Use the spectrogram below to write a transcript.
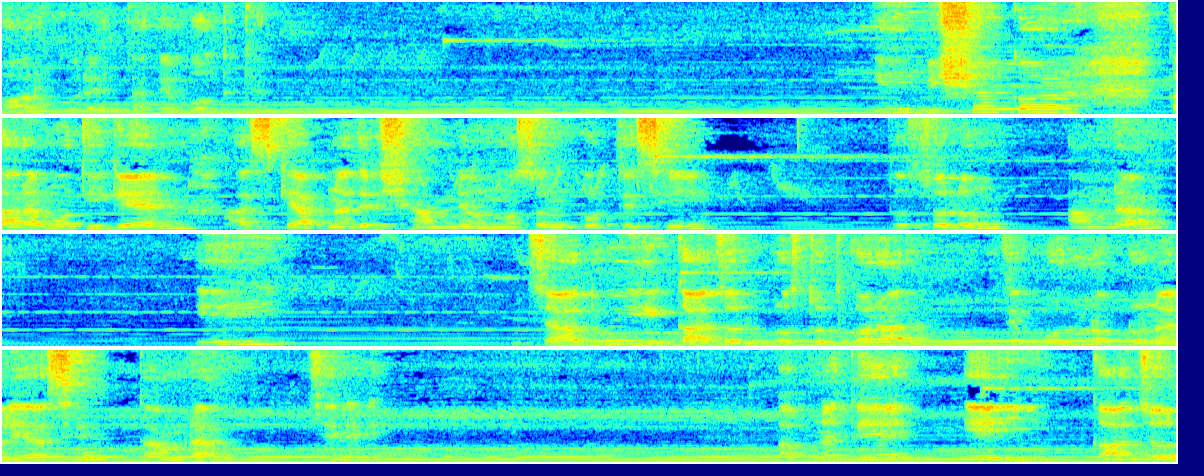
ভর করে তাকে বলতে থাকবে। এই বিস্ময়কর কারামতি জ্ঞান আজকে আপনাদের সামনে উন্মোচন করতেছি। তো চলুন আমরা এই জাদুই কাজল প্রস্তুত করার যে পূর্ণ প্রণালী আছে, তা আমরা জেনে নিই। আপনাকে এই কাজল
